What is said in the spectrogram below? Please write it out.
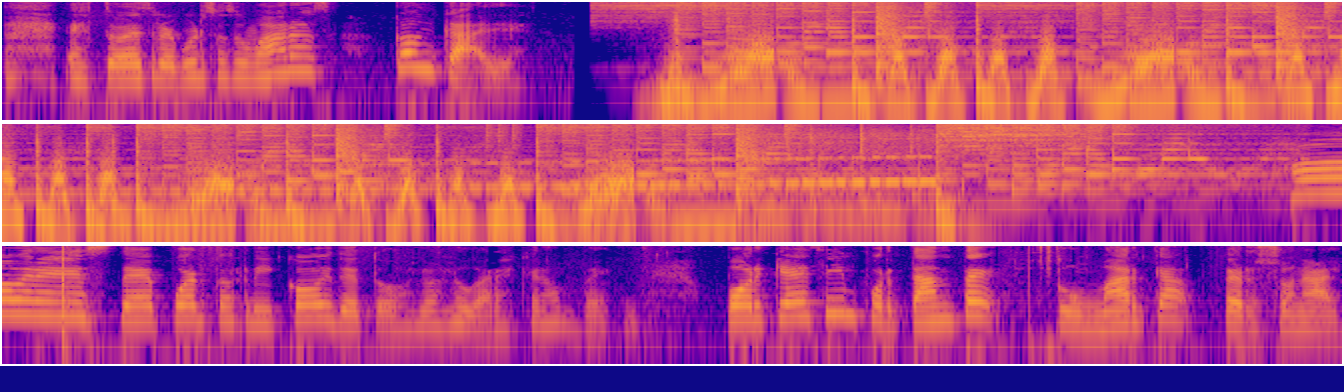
Esto es Recursos Humanos con Calle. Jóvenes de Puerto Rico y de todos los lugares que nos ven, ¿por qué es importante tu marca personal?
